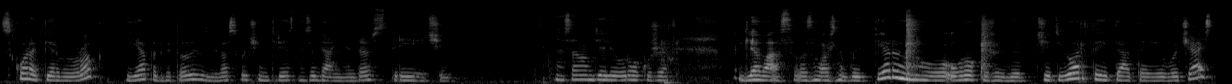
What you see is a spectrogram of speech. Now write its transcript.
Скоро первый урок, и я подготовила для вас очень интересное задание. До встречи! На самом деле урок уже для вас, возможно, будет первым, урок уже идет четвертая, пятая его часть.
